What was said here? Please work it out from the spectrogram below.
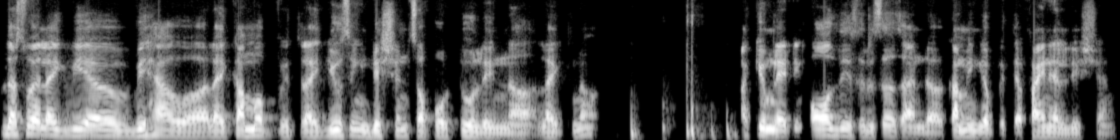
that's why like we have, we have uh, like come up with like using decision support tool in uh, like, you know, accumulating all these results and uh, coming up with a final decision.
